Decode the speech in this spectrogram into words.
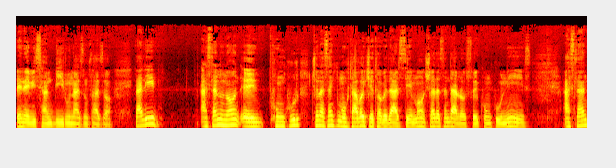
بنویسن بیرون از اون فضا. ولی اصلا اونا کنکور چون اصلا محتوای کتاب درسی ما شاید اصلا در راستای کنکور نیست. اصلا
